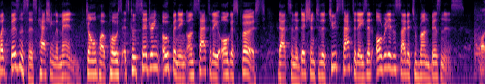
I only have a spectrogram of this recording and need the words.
but businesses cashing them in. Chunghwa Post is considering opening on Saturday, August 1st. That's in addition to the two Saturdays it already decided to run business. Uh,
